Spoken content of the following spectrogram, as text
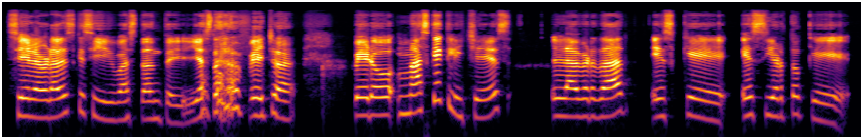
Sí, la verdad es que sí, bastante, y hasta la fecha. Pero más que clichés, la verdad es que es cierto que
